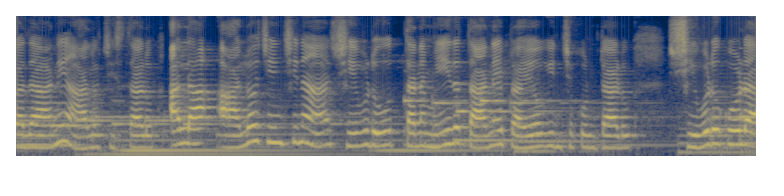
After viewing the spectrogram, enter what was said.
కదా అని ఆలోచిస్తాడు. అలా ఆలోచించిన శివుడు తన మీద తానే ప్రయోగించుకుంటాడు. శివుడు కూడా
